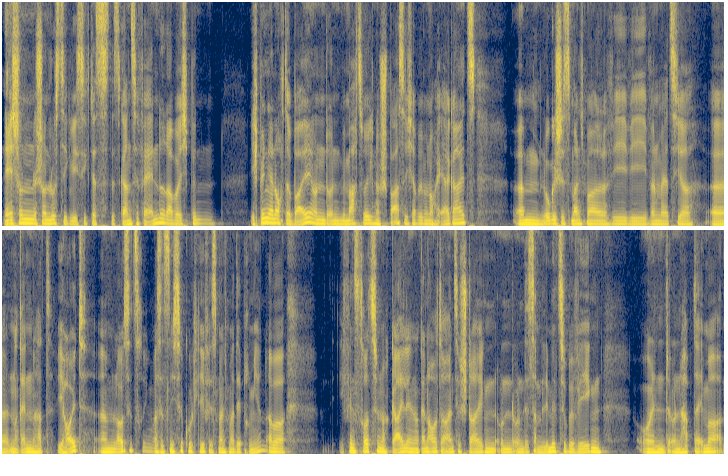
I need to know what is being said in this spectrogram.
nee, schon, schon lustig, wie sich das, das Ganze verändert, aber ich bin, ich bin ja noch dabei und, und mir macht es wirklich noch Spaß. Ich habe immer noch Ehrgeiz. Ähm, logisch ist manchmal, wie, wie wenn man jetzt hier äh, ein Rennen hat wie heute, ähm, Lausitzring, was jetzt nicht so gut lief, ist manchmal deprimierend, aber ich finde es trotzdem noch geil, in ein Rennauto einzusteigen und, und es am Limit zu bewegen und, und habe da immer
